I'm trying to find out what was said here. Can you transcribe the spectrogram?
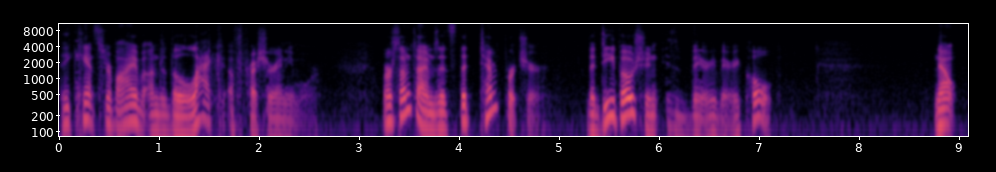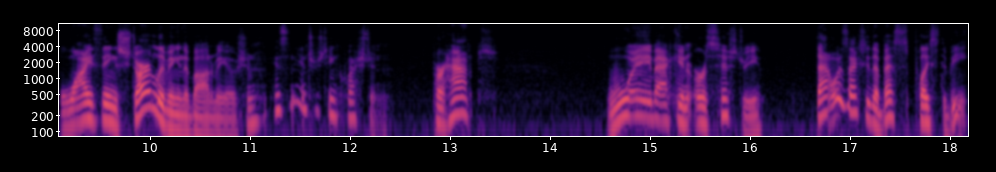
they can't survive under the lack of pressure anymore. Or sometimes it's the temperature. The deep ocean is very, very cold. Now, why things start living in the bottom of the ocean is an interesting question. Perhaps way back in Earth's history, that was actually the best place to be.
